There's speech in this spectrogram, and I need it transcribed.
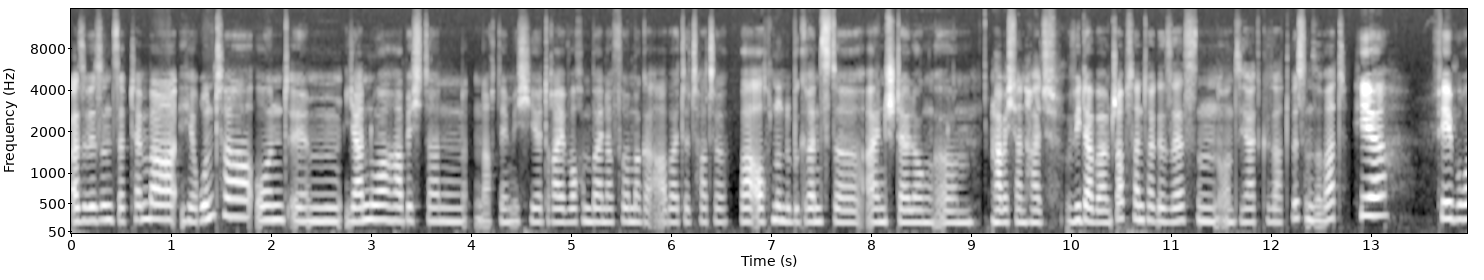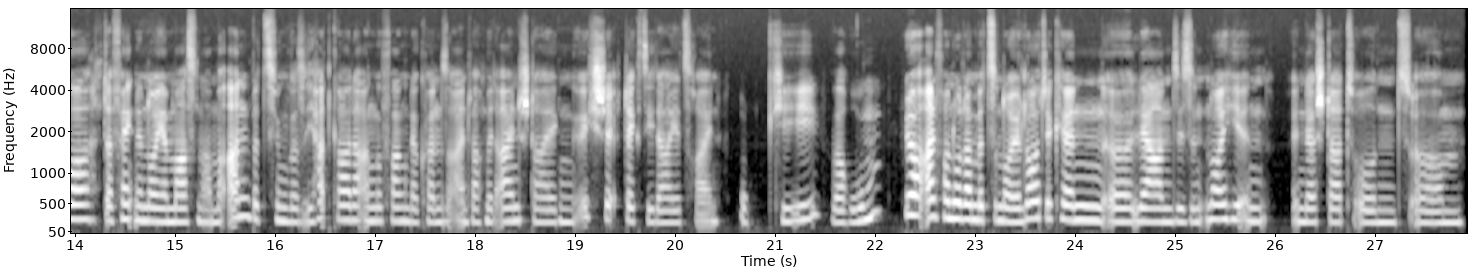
Also wir sind September hier runter und im Januar habe ich dann, nachdem ich hier drei Wochen bei einer Firma gearbeitet hatte, war auch nur eine begrenzte Einstellung, ähm, habe ich dann halt wieder beim Jobcenter gesessen und sie hat gesagt, wissen Sie was? Hier Februar, da fängt eine neue Maßnahme an, beziehungsweise sie hat gerade angefangen, da können sie einfach mit einsteigen. Ich stecke sie da jetzt rein. Okay, warum? Ja, einfach nur damit sie neue Leute kennenlernen. Äh, sie sind neu hier in, in der Stadt und ähm,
